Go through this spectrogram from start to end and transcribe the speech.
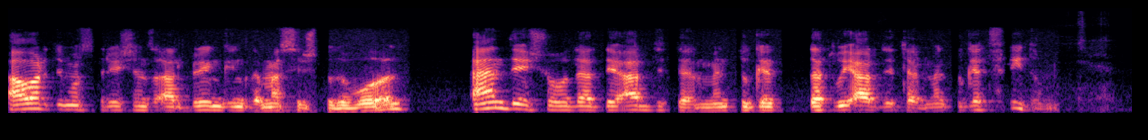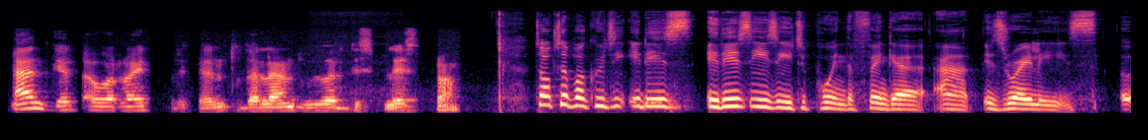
Our demonstrations are bringing the message to the world and they show that they are determined to get that we are determined to get freedom and get our right to return to the land we were displaced from. Dr. Barghouti, it is, it is easy to point the finger at Israelis, uh,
